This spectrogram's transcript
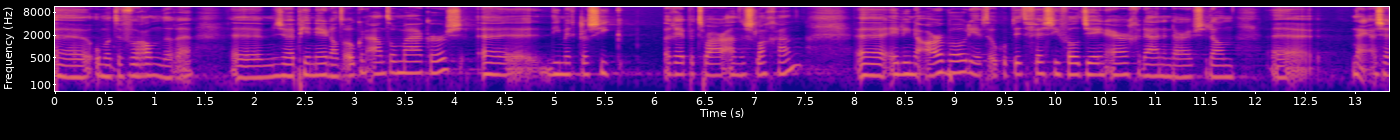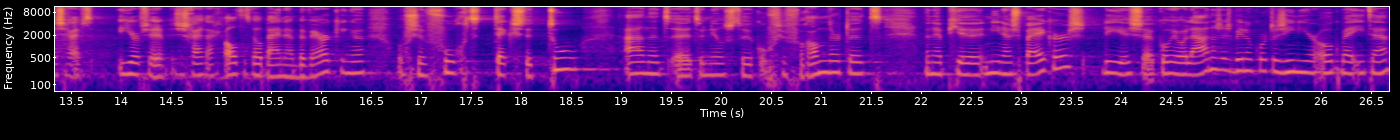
uh, om het te veranderen. Uh, zo heb je in Nederland ook een aantal makers uh, die met klassiek repertoire aan de slag gaan. Uh, Eline Arbo, die heeft ook op dit festival Jane Eyre gedaan. En daar heeft ze dan. Uh, nou ja, ze schrijft hier, ze, ze schrijft eigenlijk altijd wel bijna bewerkingen. Of ze voegt teksten toe aan het uh, toneelstuk of ze verandert het. Dan heb je Nina Spijkers, die is uh, Coriolanus, is binnenkort te zien hier ook bij ITA.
